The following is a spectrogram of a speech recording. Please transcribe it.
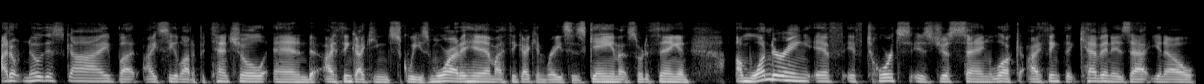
I don't know this guy, but I see a lot of potential and I think I can squeeze more out of him. I think I can raise his game, that sort of thing. And I'm wondering if if Torts is just saying, look, I think that Kevin is at, you know,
